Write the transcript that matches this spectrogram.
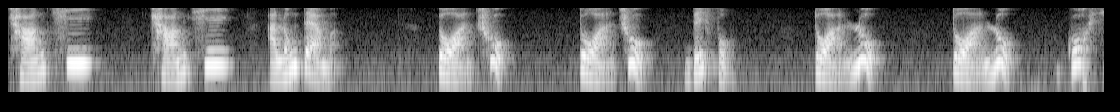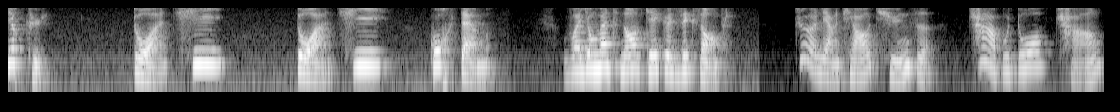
Chang Qi, Chang Qi, à long terme. Duan Chu, Duan Chu, défaut. Duan Lu, Duan Lu, court circuit. Duan Qi, Duan Qi, court terme. Voyons maintenant quelques exemples. 这两条裙子差不多长。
